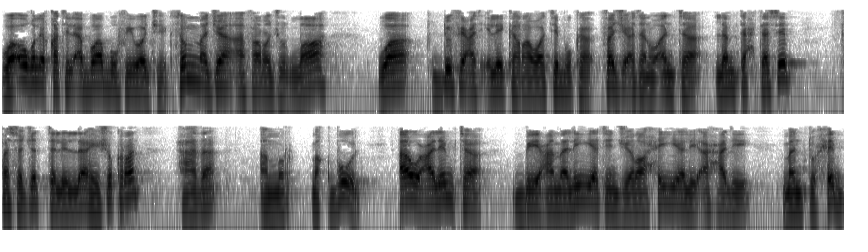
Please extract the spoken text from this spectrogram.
وأغلقت الأبواب في وجهك. ثم جاء فرج الله ودفعت إليك رواتبك فجأة وأنت لم تحتسب فسجدت لله شكرا. هذا أمر مقبول. أو علمت بعملية جراحية لأحد من تحب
